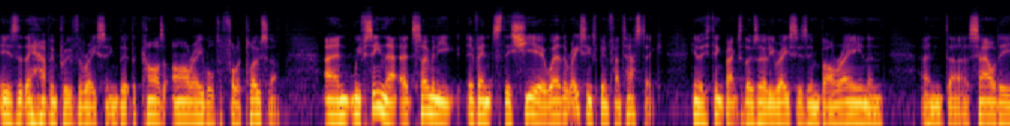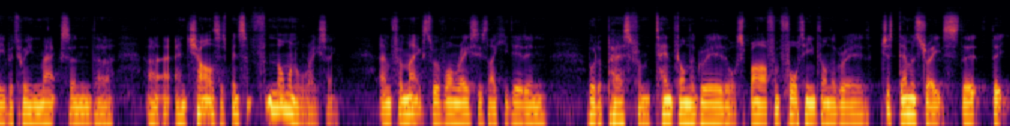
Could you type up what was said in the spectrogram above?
is that they have improved the racing. That the cars are able to follow closer. And we've seen that at so many events this year where the racing's been fantastic. You know, if you think back to those early races in Bahrain and and uh, Saudi between Max and uh, uh, and Charles, there's been some phenomenal racing. And for Max to have won races like he did in Budapest from 10th on the grid or Spa from 14th on the grid just demonstrates that that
